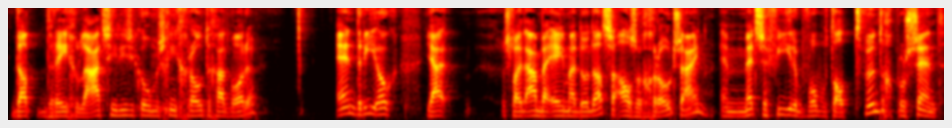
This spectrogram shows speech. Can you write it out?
dat de regulatierisico misschien groter gaat worden. En drie ook, ja, sluit aan bij maar doordat ze al zo groot zijn en met z'n vieren bijvoorbeeld al 20%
